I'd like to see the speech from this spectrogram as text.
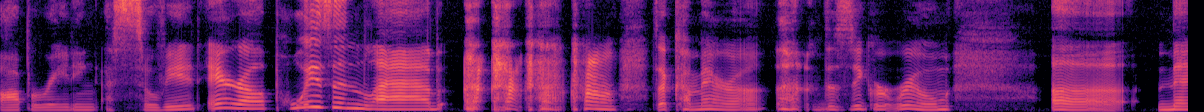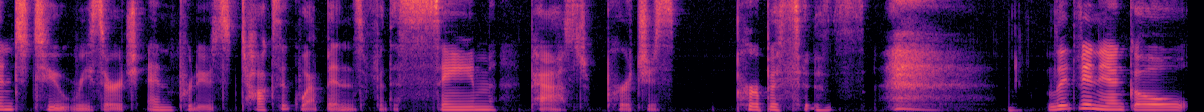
operating a Soviet era poison lab, the Kamera, the secret room, uh, meant to research and produce toxic weapons for the same past purchase purposes. Litvinenko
